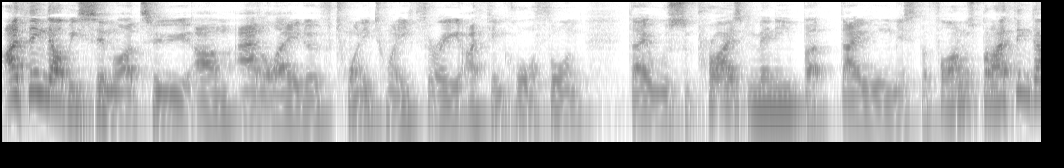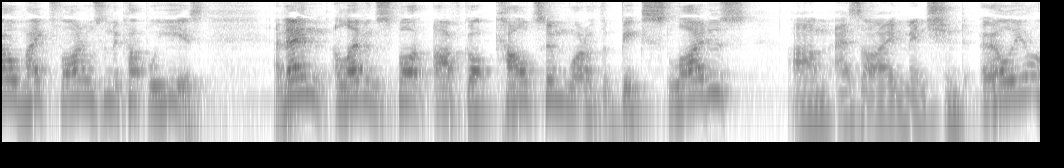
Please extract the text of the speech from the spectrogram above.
I think they'll be similar to um, Adelaide of 2023. I think Hawthorn they will surprise many, but they will miss the finals. But I think they'll make finals in a couple years. And then 11th spot, I've got Carlton, one of the big sliders. Um, as I mentioned earlier,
